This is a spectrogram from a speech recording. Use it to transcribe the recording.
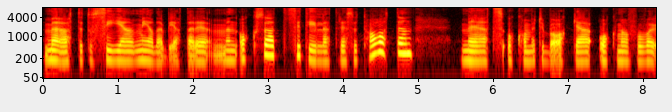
mötet och se medarbetare men också att se till att resultaten mäts och kommer tillbaka och man får vara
